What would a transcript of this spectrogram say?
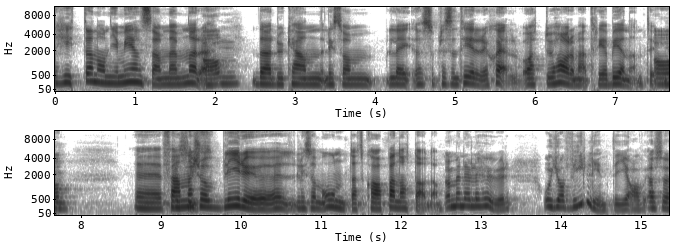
hitta någon gemensam nämnare Ja. där du kan liksom alltså presentera dig själv och att du har de här tre benen typ. Ja. Eh, för annars så blir det ju eh, liksom ont att kapa något av dem. Ja, men eller hur? Och jag vill inte ge av. Alltså,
